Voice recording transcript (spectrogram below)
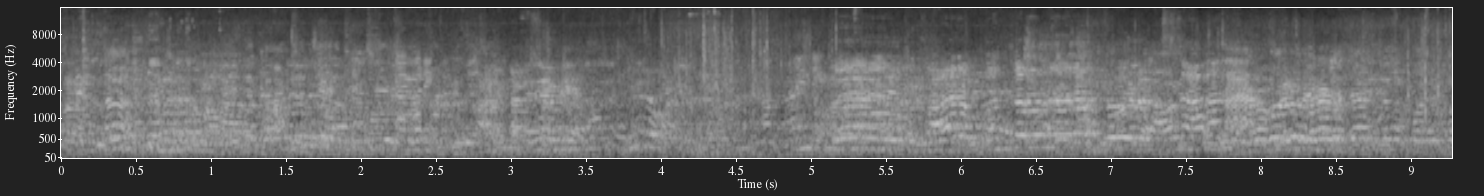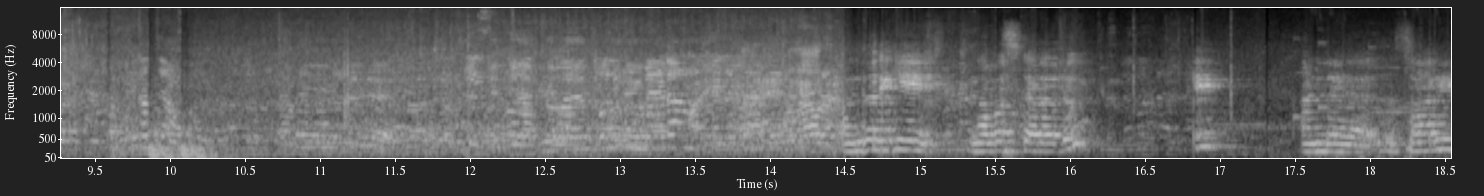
Thank you. నమస్కారాలు. And sorry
